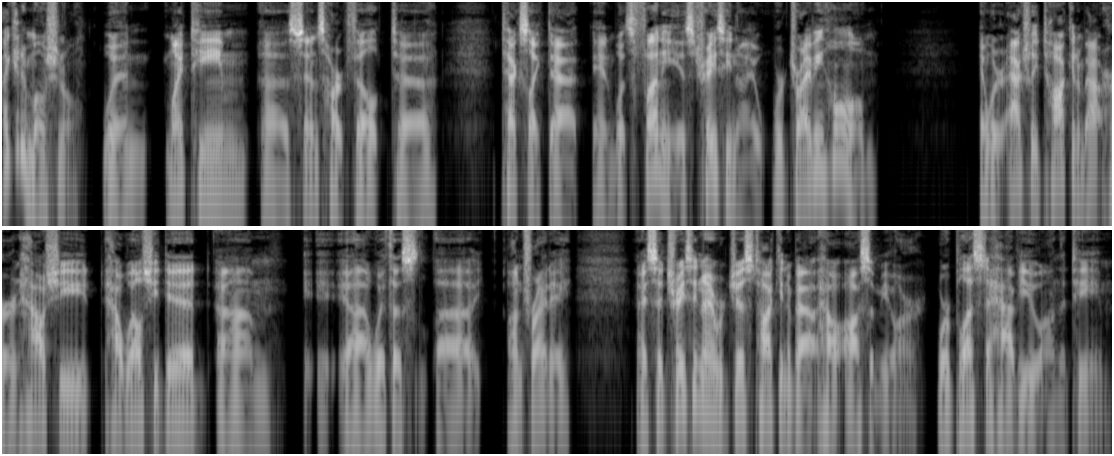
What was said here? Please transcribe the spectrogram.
I get emotional when my team uh, sends heartfelt uh, texts like that. And what's funny is Tracy and I were driving home and we're actually talking about her and how she how well she did um, uh, with us uh, on Friday. And I said Tracy and I were just talking about how awesome you are. We're blessed to have you on the team.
